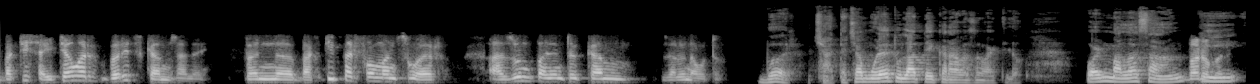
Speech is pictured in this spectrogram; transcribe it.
भक्ती साहित्यावर बरेच काम झालंय. पण भक्ती परफॉर्मन्सवर अजूनपर्यंत काम झालं नव्हतं. बर. अच्छा त्याच्यामुळे तुला ते करावं असं वाटलं. पण मला सांग की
